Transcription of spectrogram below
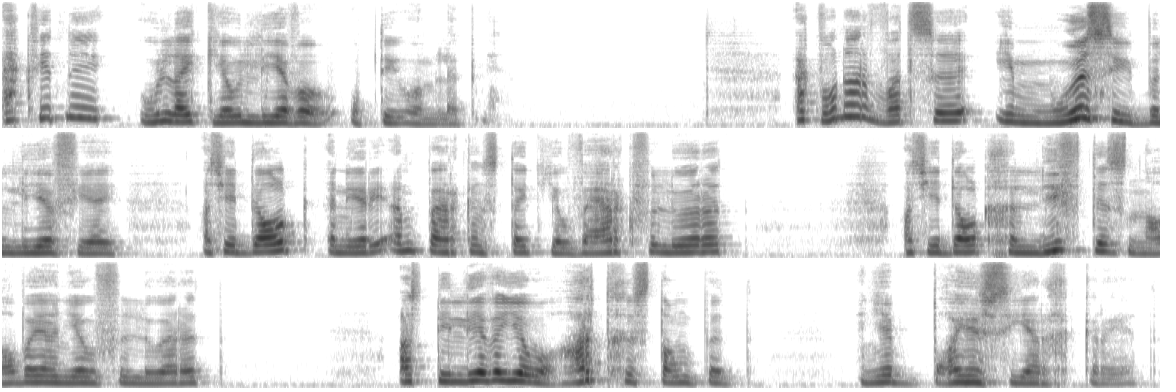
Ek weet nie hoe lyk jou lewe op die oomblik nie. Ek wonder wat se emosie beleef jy as jy dalk in hierdie inperkingstyd jou werk verloor het as jy dalk geliefdes naby aan jou verloor het, as die lewe jou hart gestamp het en jy baie seer gekry het,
